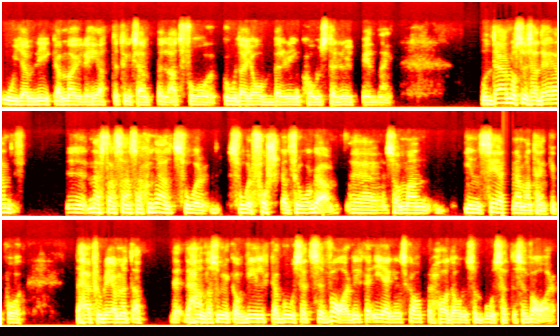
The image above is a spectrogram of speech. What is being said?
ojämlika möjligheter, till exempel att få goda jobb, eller inkomster eller utbildning. Och där måste vi säga, det är en Eh, nästan sensationellt svår, svårforskad fråga eh, som man inser när man tänker på det här problemet att det, det, handlar så mycket om vilka bosätter sig var, vilka egenskaper har de som bosätter sig var?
